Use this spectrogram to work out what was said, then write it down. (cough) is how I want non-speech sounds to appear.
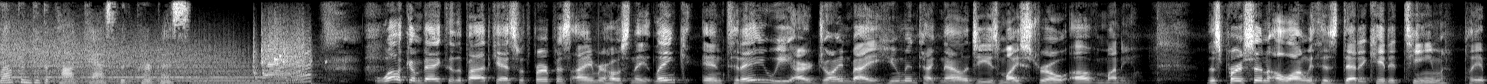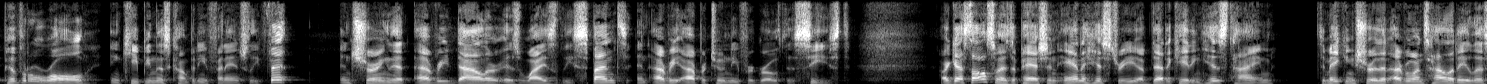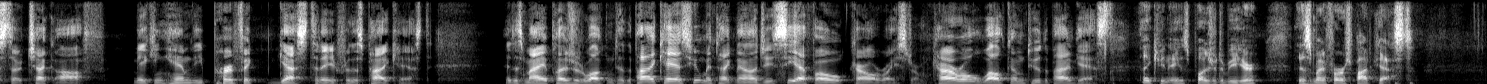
Welcome to the podcast with purpose. Welcome back to the podcast with purpose. I am your host, Nate Link, and today we are joined by Human Technologies Maestro of Money. This person, along with his dedicated team, play a pivotal role in keeping this company financially fit, ensuring that every dollar is wisely spent and every opportunity for growth is seized. Our guest also has a passion and a history of dedicating his time to making sure that everyone's holiday lists are check off, making him the perfect guest today for this podcast. It is my pleasure to welcome to the podcast Human Technology CFO Carl Reistrom. Carl, welcome to the podcast. Thank you, Nate. It's a pleasure to be here. This is my first podcast.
